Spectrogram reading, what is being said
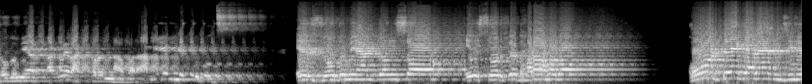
যদুমি আর থাকলে রাগ করেন না আবার। আমি এমনি একটু বলছি এই যদুমি একজন চোর, এই চোরকে ধরা হলো। কোর্টে গেলেন, যিনি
